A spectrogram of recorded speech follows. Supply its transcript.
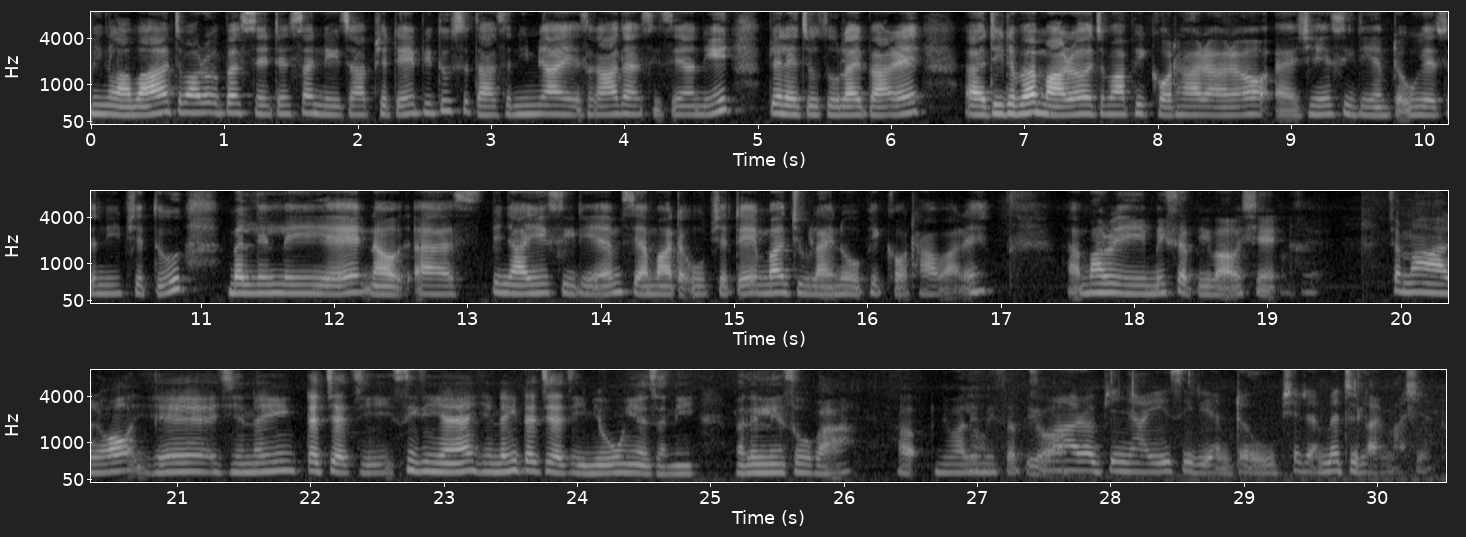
မင်္ဂလာပါကျမတို့အပတ်စဉ်တင်ဆက်နေကြဖြစ်တဲ့ပြည်သူစစ်သားဇနီးများရဲ့စကားသံအစီအစဉ်ကနေပြန်လည်ကြိုဆိုလိုက်ပါတယ်အဲဒီတစ်ပတ်မှာတော့ကျမဖိတ်ခေါ်ထားတာတော့အဲရဲ CDM တဦးရဲ့ဇနီးဖြစ်သူမလင်းလင်းရဲ့နောက်အဲပညာရေး CDM ဆရာမတဦးဖြစ်တဲ့မတ်ဂျူလိုင်းတို့ကိုဖိတ်ခေါ်ထားပါတယ်အမတို့ရေမိတ်ဆက်ပေးပါအောင်ရှင်ကျမကတော့ရဲရင်နှိမ်တက်ကြက်ကြီးစီဒီယန်ရင်နှိမ်တက်ကြက်ကြီးမျိုးဝင်ရဲ့ဇနီးမလင်းလင်းဆိုပါ ဟုတ်ညီမလေးမိတ်ဆက်ကျပေးမပါကတော့ပညာရေး CDM တူဖြစ်တဲ့ Met July မှာရှင်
